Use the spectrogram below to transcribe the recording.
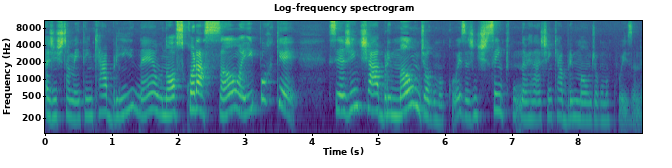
a gente também tem que abrir, né, o nosso coração aí, porque se a gente abre mão de alguma coisa, a gente sempre, na verdade, tem que abrir mão de alguma coisa, né?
